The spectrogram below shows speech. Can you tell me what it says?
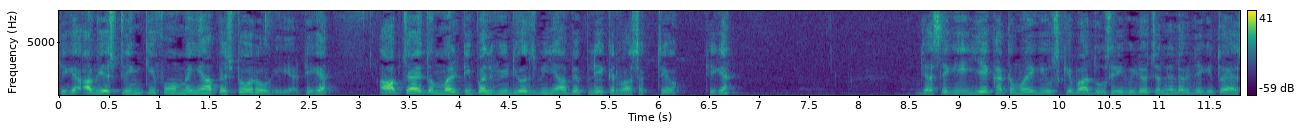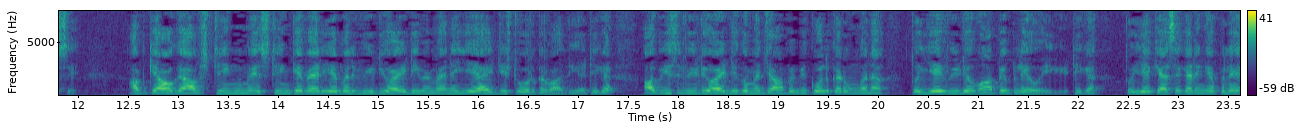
ठीक है? अब ये स्ट्रिंग की फॉर्म में यहाँ पे स्टोर हो गई है, ठीक है? आप चाहे तो मल्टीपल वीडियोस भी यहाँ पे प्ले करवा सकते हो, ठीक है? जैसे कि ये ख़त्म होएगी, उसके बाद दूसरी वीडियो चलने लग जाएगी तो ऐसे। अब क्या हो गया? अब स्ट्रिंग में स्ट्रिंग के वेरिएबल वीडियो आईडी में मैंने ये आईडी स्टोर करवा दिया, ठीक है? अब इस वीडियो आईडी को मैं जहाँ पे भी कॉल करूँगा ना तो ये वीडियो वहाँ पे प्ले होएगी, ठीक है? तो ये कैसे करेंगे प्ले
